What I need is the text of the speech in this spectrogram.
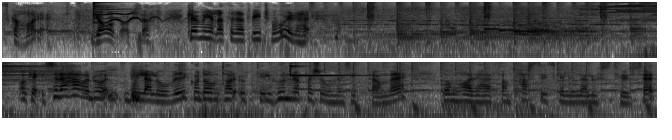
ska ha det. Jag också. Glömmer hela tiden att vi är två i det här. Okej, okay, så det här var då Villa Lovik och de tar upp till 100 personer sittande. De har det här fantastiska lilla lusthuset.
